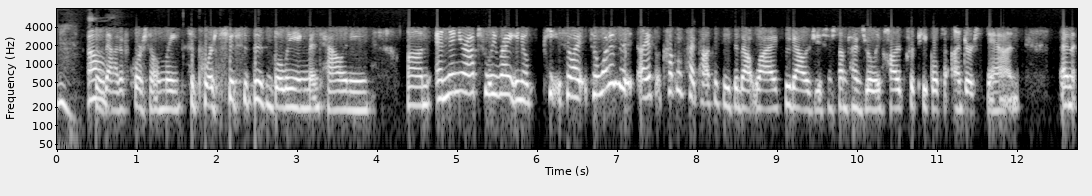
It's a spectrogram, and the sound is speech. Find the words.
So Oh. that, of course, only supports this, this bullying mentality. Um, and then you're absolutely right. You know, so I so one of the I have a couple of hypotheses about why food allergies are sometimes really hard for people to understand. And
